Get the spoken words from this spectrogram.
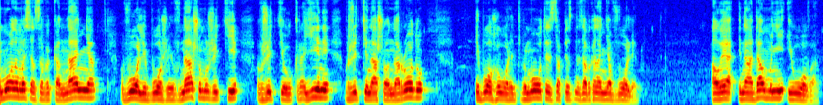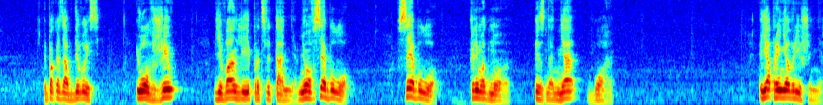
Молимося за виконання волі Божої в нашому житті, в житті України, в житті нашого народу. І Бог говорить, ви молитесь за, за виконання волі. Але і нагадав мені Іова і показав: дивись, Іов жив в Євангелії процвітання. В нього все було. Все було, крім одного пізнання Бога. Я прийняв рішення,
